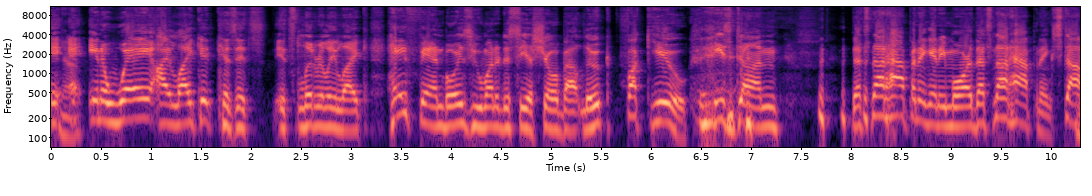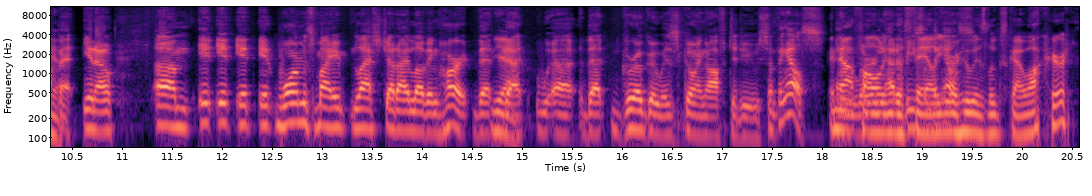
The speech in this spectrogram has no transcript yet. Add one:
i in a way, I like it because it's it's literally like, hey, fanboys you wanted to see a show about Luke, fuck you, he's done. That's not happening anymore. That's not happening. Stop Yeah. it. You know. Um, it, it, it, it warms my Last Jedi loving heart that Yeah. that uh, that Grogu is going off to do something else and, not learn following how to the failure who is luke skywalker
